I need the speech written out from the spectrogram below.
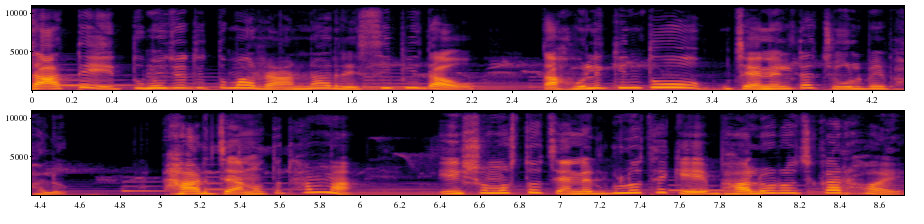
তাতে তুমি যদি তোমার রান্নার রেসিপি দাও, তাহলে কিন্তু চ্যানেলটা চলবে ভালো। আর জানো তো ঠাম্মা, এই সমস্ত চ্যানেলগুলো থেকে ভালো রোজগার হয়।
